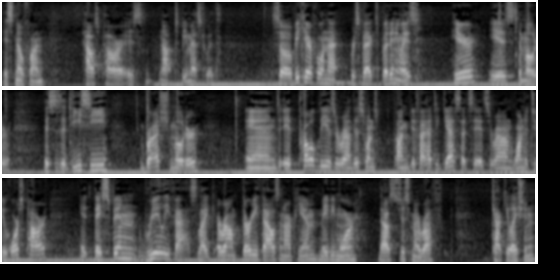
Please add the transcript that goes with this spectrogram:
It's no fun. House power is not to be messed with. So be careful in that respect. But anyways, here is the motor. This is a DC brush motor, and it probably is around, this one's, um, if I had to guess, I'd say it's around 1 to 2 horsepower. It, they spin really fast, like around 30,000 RPM, maybe more. That was just my rough calculation.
